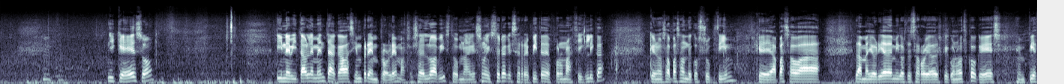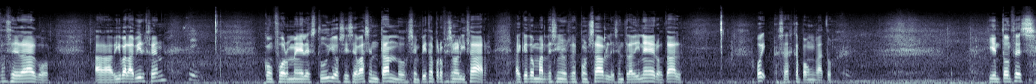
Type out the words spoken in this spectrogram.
Y que eso inevitablemente acaba siempre en problemas. O sea, él lo ha visto, es una historia que se repite de forma cíclica, que nos ha pasado en The Construct Team, que ha pasado a la mayoría de amigos desarrolladores que conozco, que es, empieza a hacer algo a la viva la virgen, Sí. conforme el estudio, si se va sentando, se empieza a profesionalizar, hay que tomar decisiones responsables, entra dinero, tal. Uy, se ha escapado un gato. Y entonces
